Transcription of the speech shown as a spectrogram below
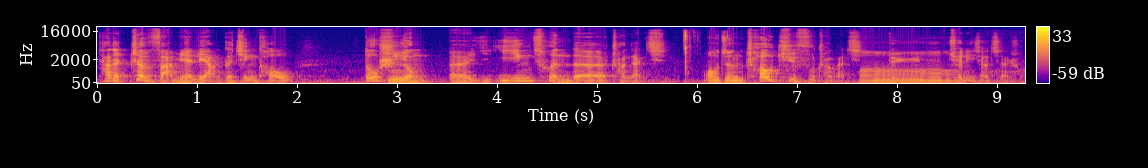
它的正反面两个镜头都是嗯用、呃一一英寸的传感器，哦，真的超巨幅传感器，哦对于全景相机来说。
